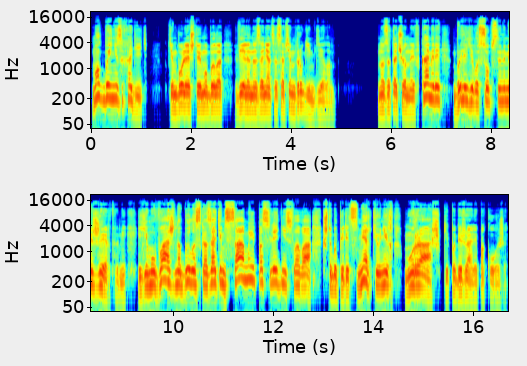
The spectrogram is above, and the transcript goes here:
Мог бы и не заходить, тем более, что ему было велено заняться совсем другим делом. Но заточенные в камере были его собственными жертвами, и ему важно было сказать им самые последние слова, чтобы перед смертью у них мурашки побежали по коже.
